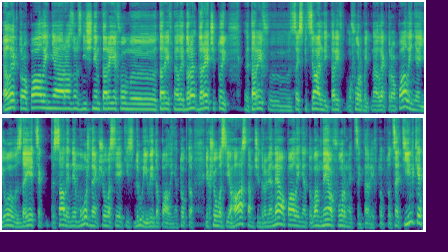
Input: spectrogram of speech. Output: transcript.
електроопалення разом з нічним тарифом, е, тариф на до, речі, той тариф, е, цей спеціальний тариф оформить на електроопалення, його, здається, писали не можна, якщо у вас є якийсь другий вид опалення. Тобто, якщо у вас є газ там чи дров'яне опалення, то вам не оформлять цей тариф. Тобто, це тільки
